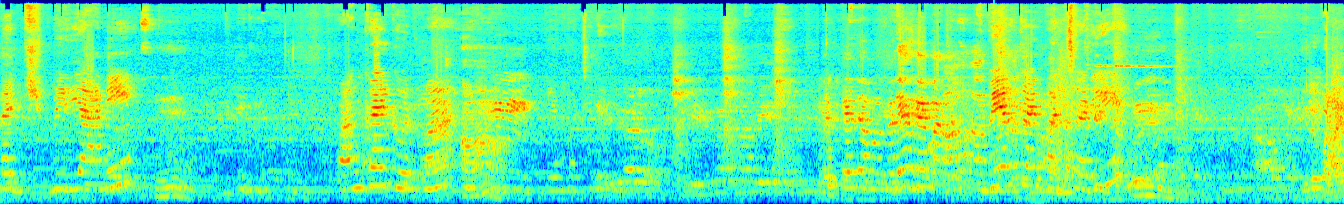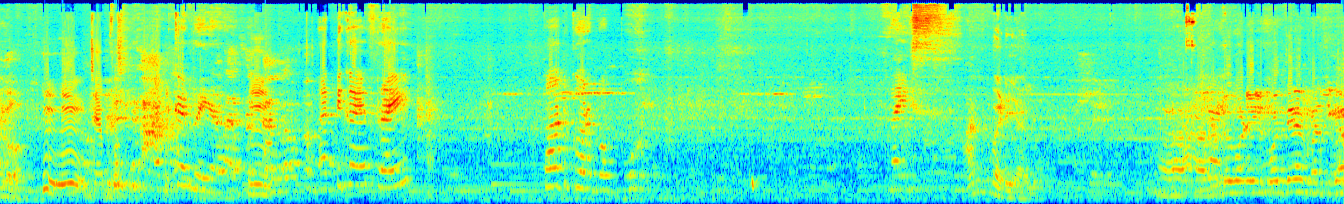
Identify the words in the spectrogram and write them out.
వెజ్ బిర్యానీ వంకాయ కుర్మా. పచ్చడి? బీరకాయ పచ్చడి. చెప్పు. అరటికాయ ఫ్రై అరటికాయ ఫ్రై తోటకూర పప్పు రైస్. రెండు కూడా వెళ్ళిపోతే మంచిగా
